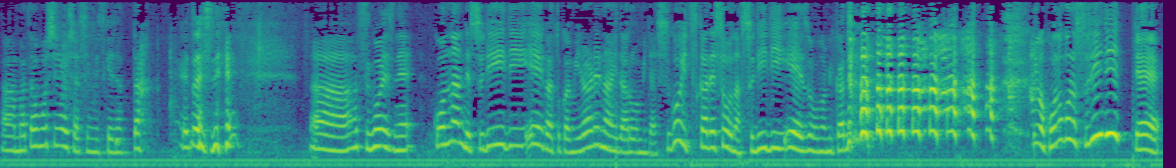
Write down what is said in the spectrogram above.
あまた面白い写真見つけちゃった。えっとですね。あすごいですね。こんなんで 3D 映画とか見られないだろうみたいなすごい疲れそうな 3D 映像の見方。今この頃 3D って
